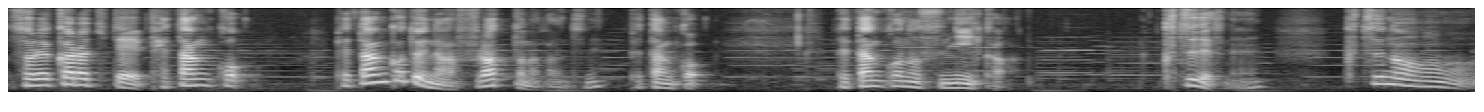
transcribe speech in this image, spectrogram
それから来てペタンコ。ペタンコというのはフラットな感じね。ペタンコ。ペタンコのスニーカー。靴ですね。靴の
